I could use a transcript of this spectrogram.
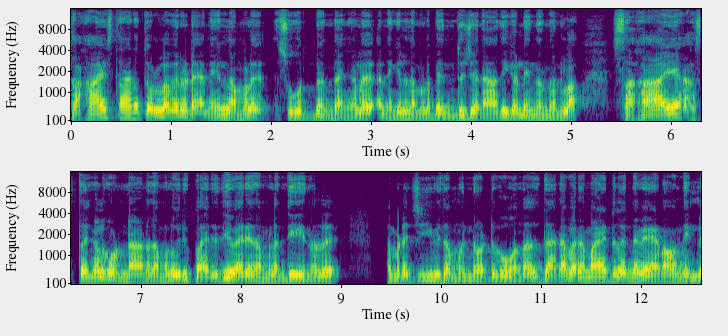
സഹായ സ്ഥാനത്തുള്ളവരുടെ അല്ലെങ്കിൽ നമ്മൾ സുഹൃത്ത് ബന്ധങ്ങൾ അല്ലെങ്കിൽ നമ്മളെ ബന്ധുജനാദികളിൽ നിന്നുള്ള സഹായ ഹസ്തങ്ങൾ കൊണ്ടാണ് നമ്മൾ ഒരു പരിധി വരെ നമ്മൾ എന്ത് ചെയ്യുന്നത്? നമ്മുടെ ജീവിതം മുന്നോട്ട് പോകുന്നത്. ധനപരമായിട്ട് തന്നെ വേണമെന്നില്ല.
